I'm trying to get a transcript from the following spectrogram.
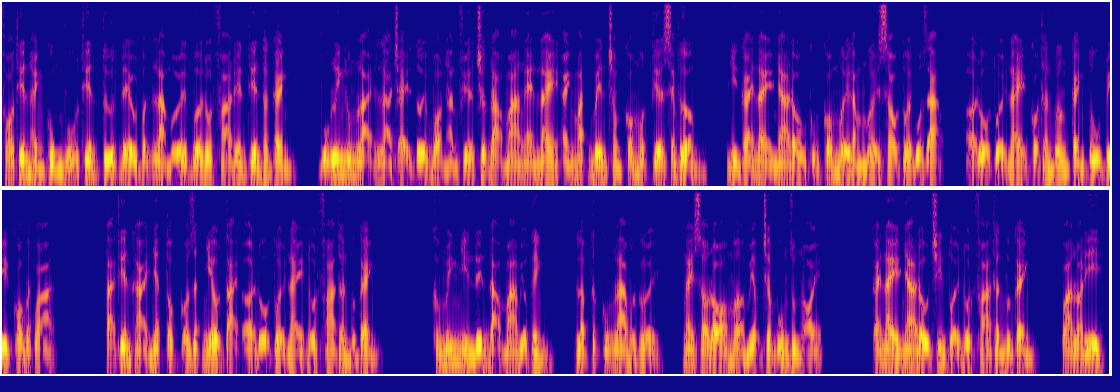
Phó thiên hành cùng vũ thiên tứ đều vẫn là mới vừa đột phá đến thiên thần cảnh, vũ linh lung lại là chạy tới bọn hắn phía trước đạo ma nghe này ánh mắt bên trong có một tia xem thường, nhìn cái này nha đầu cũng có mười lăm, mười sáu tuổi bộ dạng ở độ tuổi này có thần vương cảnh tu vi có bất quá. Tại thiên khải nhất tộc có rất nhiều tại ở độ tuổi này đột phá thần vương cảnh. Khổng minh nhìn đến đạo ma biểu tình, lập tức cũng là bật cười, ngay sau đó mở miệng chậm ung dung nói, cái này nha đầu chín tuổi đột phá thần vương cảnh, qua loa đi.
